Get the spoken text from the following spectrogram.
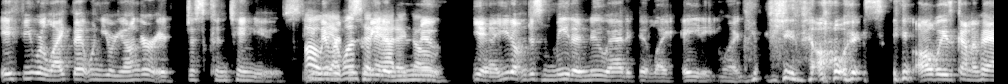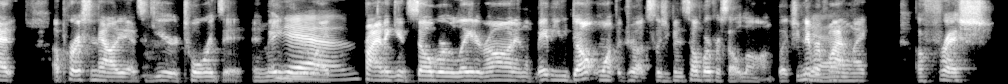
if you were like that when you were younger, it just continues. You oh yeah, once an addict, new, yeah, you don't just meet a new addict at like 80. Like you've always you've always kind of had a personality that's geared towards it. And maybe yeah. you're like trying to get sober later on. And maybe you don't want the drugs because you've been sober for so long, but you never yeah. find like a fresh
